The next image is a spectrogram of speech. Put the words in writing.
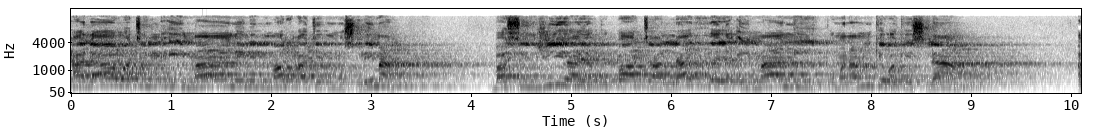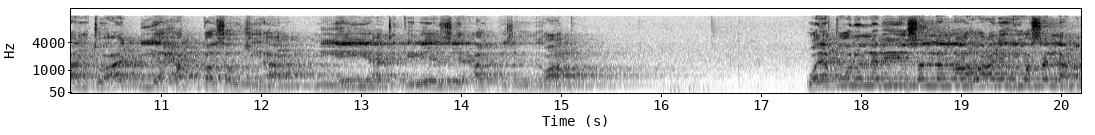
halawati al-iman lilmar'ati al-muslima basi njia ya kupata ladha ya imani kwa mwanamke wa Kiislamu an tuaddi haqqa zawjiha ni yeye atekeleze haki za mume wake ويقول النبي صلى الله عليه وسلم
